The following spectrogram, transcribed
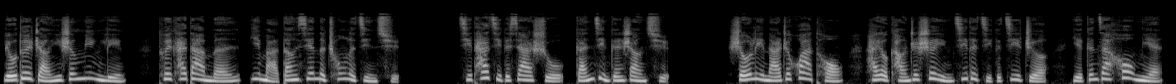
刘队长一声命令，推开大门，一马当先的冲了进去。其他几个下属赶紧跟上去，手里拿着话筒，还有扛着摄影机的几个记者也跟在后面，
